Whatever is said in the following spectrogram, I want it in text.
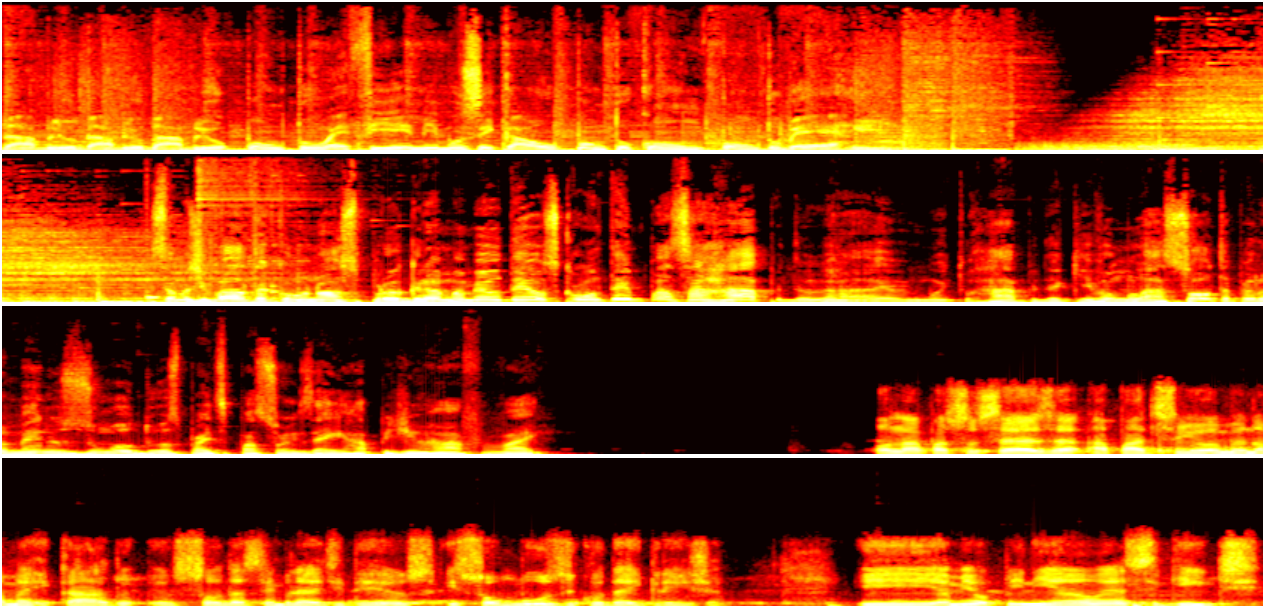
www.fmmusical.com.br. Estamos de volta com o nosso programa. Meu Deus, como o tempo passa rápido. Ah, é muito rápido aqui. Vamos lá, solta pelo menos uma ou duas participações aí rapidinho, Rafa, vai. Olá, Pastor César, a paz do Senhor, meu nome é Ricardo, eu sou da Assembleia de Deus e sou músico da igreja. E a minha opinião é a seguinte,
